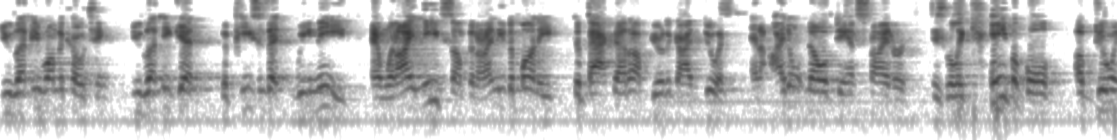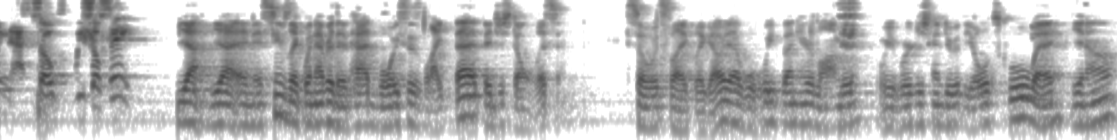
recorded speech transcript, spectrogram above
You let me run the coaching. You let me get the pieces that we need. And when I need something and I need the money to back that up, you're the guy to do it. And I don't know if Dan Snyder is really capable of doing that. So we shall see. Yeah, yeah, and it seems like whenever they've had voices like that, they just don't listen. So it's like, like, oh yeah, well, we've been here longer. We, are just gonna do it the old school way, you know.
